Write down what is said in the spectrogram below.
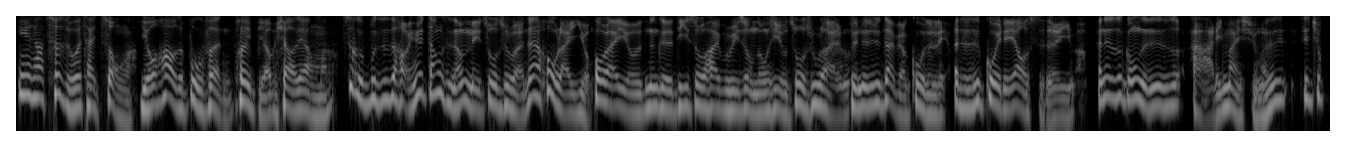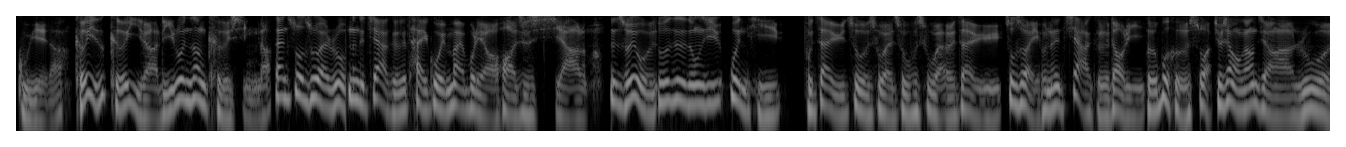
因为它车子会太重啊，油耗的部分会比较漂亮吗？这个不知道，因为当时他们没做出来，但是后来有，后来有那个 Diesel Hybrid 这种东西有做出来了嘛，所以那就代表过得了，它只是贵的要死而已嘛。那时候工程师就说啊，你买熊啊，这这就贵了，可以是可以啦，理论上可行啦，但做出来如果那个价格太贵卖不了的话，就是瞎了嘛。那所以我说这个东西问题。不在于做得出来做不出来，而在于做出来以后那个价格到底合不合算。就像我刚刚讲啊，如果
